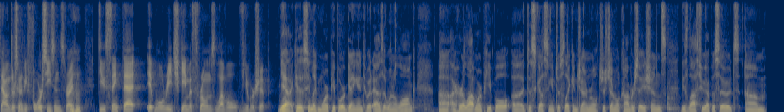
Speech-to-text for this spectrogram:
down, there's going to be four seasons, right? Mm-hmm. Do you think that it will reach Game of Thrones level viewership? Yeah, because it seemed like more people were getting into it as it went along. Uh, I heard a lot more people uh, discussing it, just like in general, just general conversations. These last few episodes, um,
